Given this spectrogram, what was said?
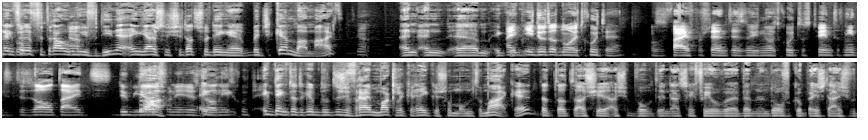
en ik vertrouwen Ja. moet je verdienen. En juist als je dat soort dingen een beetje kenbaar maakt. Ja. En, en ehm, ik- je, je doet dat nooit goed, hè? Als het 5% is, natuurlijk nooit goed. Als 20 niet. Het is altijd dubieus Ja, wanneer is het ik- wel niet goed. Ik denk dat ik, het is een vrij makkelijke rekensom om te maken. Hè? Dat, dat als, je, als je bijvoorbeeld inderdaad zegt van joh, we, hebben een doorverkooppercentage voor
